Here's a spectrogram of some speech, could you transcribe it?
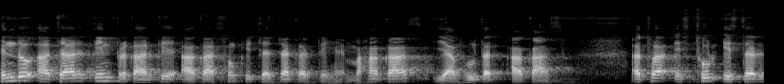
हिंदू आचार्य तीन प्रकार के आकाशों की चर्चा करते हैं, महाकाश या भूत आकाश, अथवा स्थूल स्तर,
